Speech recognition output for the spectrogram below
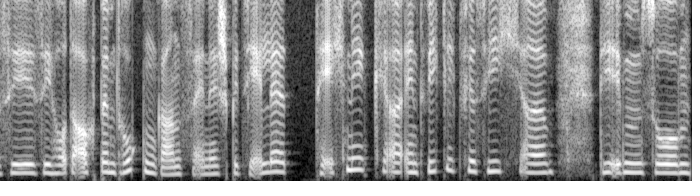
sie, sie hat auch beim Drucken ganz eine spezielle Technik äh, entwickelt für sich, äh, die eben so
